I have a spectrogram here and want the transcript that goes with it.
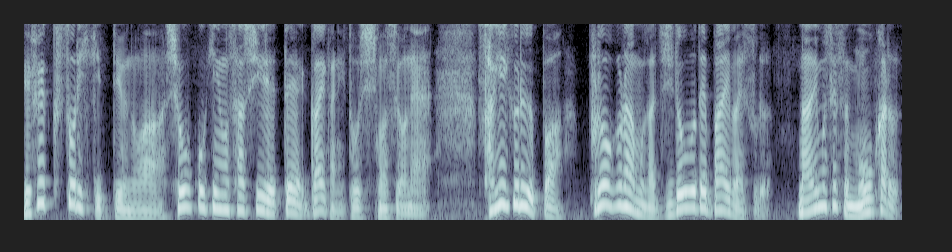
FX 取引っていうのは証拠金を差し入れて外貨に投資しますよね。詐欺グループはプログラムが自動で売買する。何もせず儲かる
